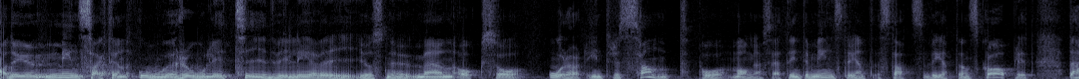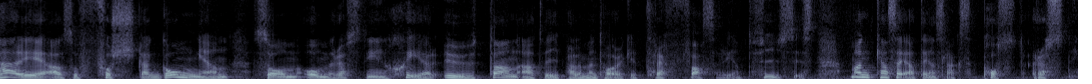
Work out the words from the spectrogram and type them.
Ja, det är ju minst sagt en orolig tid vi lever i just nu men också oerhört intressant på många sätt, inte minst rent statsvetenskapligt. Det här är alltså första gången som omröstningen sker utan att vi parlamentariker träffas rent fysiskt. Man kan säga att det är en slags poströstning.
